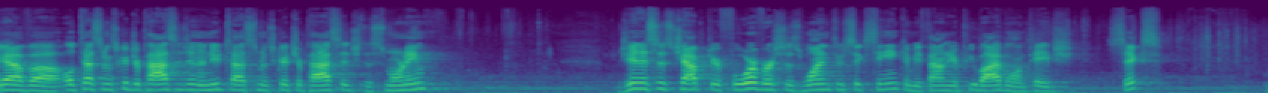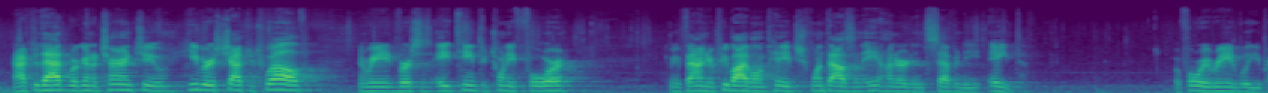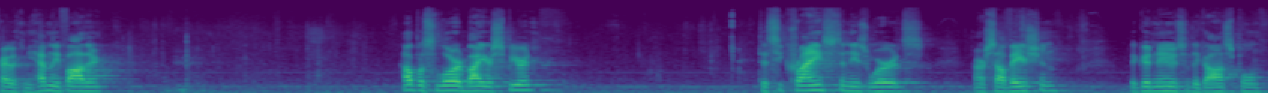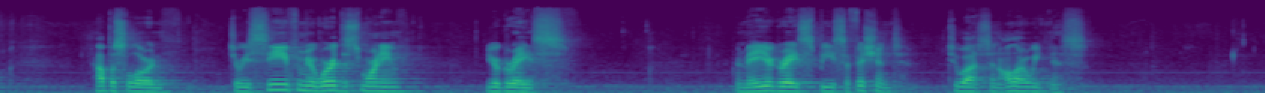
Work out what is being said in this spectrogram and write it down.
We have uh, Old Testament scripture passage and a New Testament scripture passage this morning. Genesis chapter 4, verses 1 through 16 can be found in your Pew Bible on page 6. After that, we're going to turn to Hebrews chapter 12 and read verses 18 through 24. Can be found in your Pew Bible on page 1878. Before we read, will you pray with me? Heavenly Father, Help us, Lord, by your Spirit, to see Christ in these words, our salvation, the good news of the gospel. Help us, Lord, to receive from your word this morning your grace. And may your grace be sufficient to us in all our weakness.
